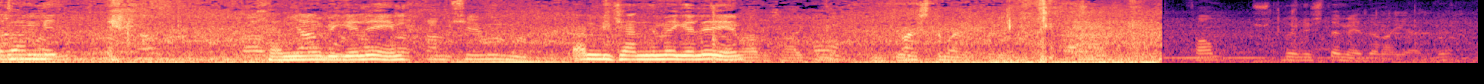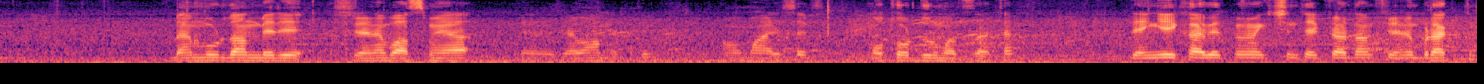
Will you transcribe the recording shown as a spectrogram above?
Ben bir kendime bir geleyim. Tam bir şey vurma. Ben bir kendime geleyim. Açtım ayakları. Tam şu dönüşte meydana geldi. Ben buradan beri frene basmaya e, devam ettim. Ama maalesef motor durmadı zaten. Dengeyi kaybetmemek için tekrardan freni bıraktım.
